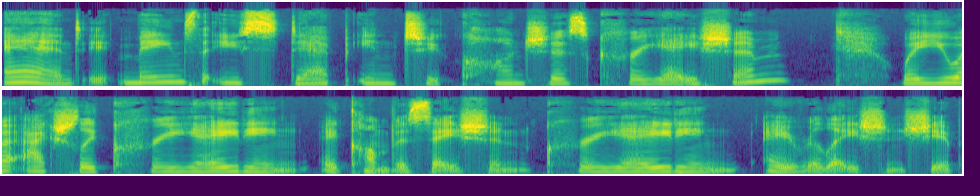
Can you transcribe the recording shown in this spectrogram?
and it means that you step into conscious creation where you are actually creating a conversation, creating a relationship,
